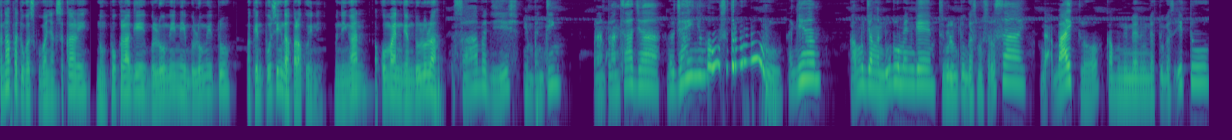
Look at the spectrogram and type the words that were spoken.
Kenapa tugasku banyak sekali? Numpuk lagi, belum ini, belum itu. Makin pusing dah pelaku ini. Mendingan aku main game dulu lah. Sabar Jis, yang penting pelan-pelan saja. Ngerjainnya nggak usah terburu-buru. Lagian, kamu jangan dulu main game sebelum tugasmu selesai. Nggak baik loh kamu nunda-nunda tugas itu.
